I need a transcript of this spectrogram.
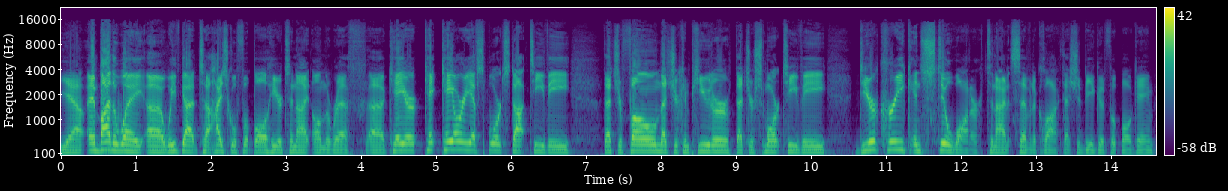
Yeah, and by the way, uh, we've got uh, high school football here tonight on the ref. Uh, KREFsports.tv. That's your phone, that's your computer, that's your smart TV. Deer Creek and Stillwater tonight at 7 o'clock. That should be a good football game.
